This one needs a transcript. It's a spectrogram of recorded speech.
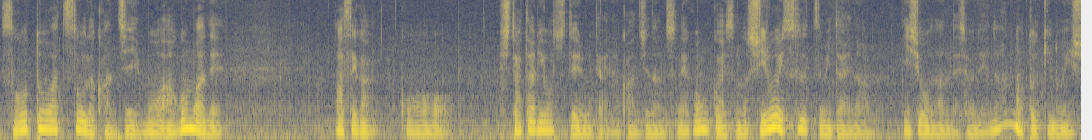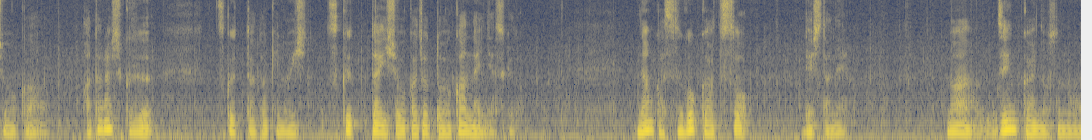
相当暑そうな感じ。もう顎まで汗がこう滴り落ちてるみたいな感じなんですね。今回その白いスーツみたいな衣装なんですよね。何の時の衣装か新しく作った時の作った衣装かちょっとわかんないんですけど。なんかすごく暑そうでしたねまあ前回のその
